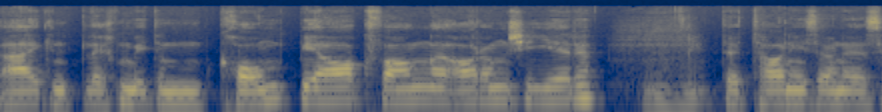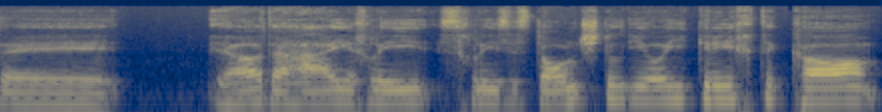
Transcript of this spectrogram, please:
eigentlich mit dem Kompi angefangen zu arrangieren. Mhm. Dort habe ich so ein, äh, ja, daheim ein kleines, ein kleines Tonstudio eingerichtet, gehabt,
